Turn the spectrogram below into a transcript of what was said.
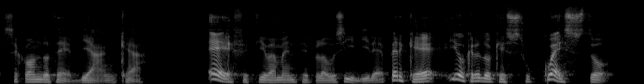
secondo te, Bianca, è effettivamente plausibile? Perché io credo che su questo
